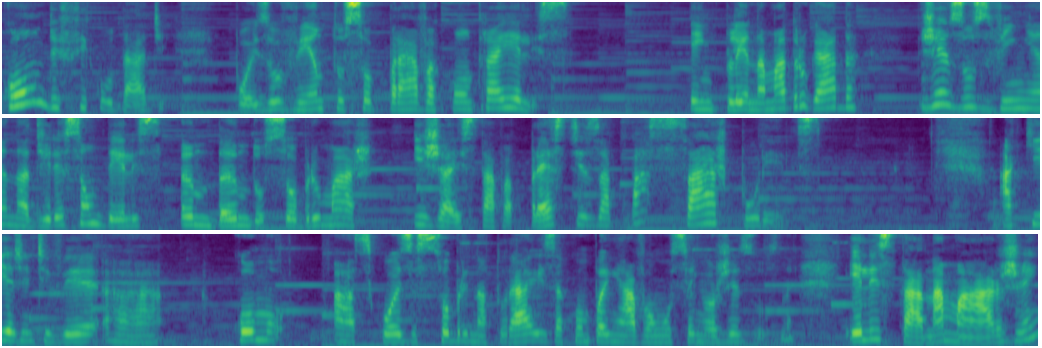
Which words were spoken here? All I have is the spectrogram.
com dificuldade, pois o vento soprava contra eles. Em plena madrugada, Jesus vinha na direção deles, andando sobre o mar, e já estava prestes a passar por eles. Aqui a gente vê ah, como as coisas sobrenaturais acompanhavam o Senhor Jesus. Né? Ele está na margem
